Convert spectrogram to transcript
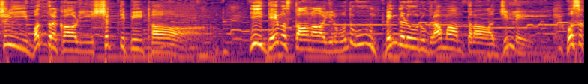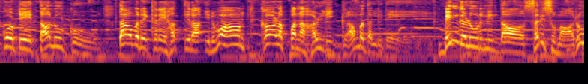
ಶ್ರೀ ಭದ್ರಕಾಳಿ ಶಕ್ತಿಪೀಠ. ಈ ದೇವಸ್ಥಾನ ಇರುವುದು ಬೆಂಗಳೂರು ಗ್ರಾಮಾಂತರ ಜಿಲ್ಲೆ. ಹೊಸಕೋಟೆ ತಾಲೂಕು ತಾವರೆಕೆರೆ ಹತ್ತಿರ ಇರುವ ಕಾಳಪ್ಪನಹಳ್ಳಿ ಗ್ರಾಮದಲ್ಲಿದೆ. ಬೆಂಗಳೂರಿನಿಂದ ಸರಿಸುಮಾರು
